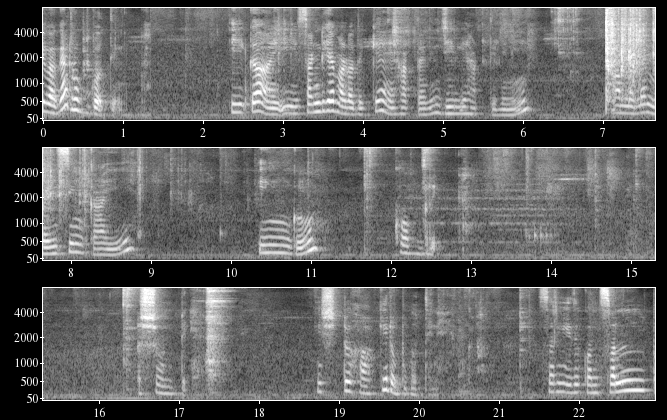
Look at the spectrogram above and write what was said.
ಇವಾಗ ರುಬ್ಕೋತೀನಿ. ಈಗ ಈ ಸಂಡಿಗೆ ಮಾಡೋದಕ್ಕೆ ಹಾಕ್ತಾಯಿದ್ದೀನಿ ಜೀರಿಗೆ ಹಾಕ್ತಿದ್ದೀನಿ. ಆಮೇಲೆ ಮೆಣಸಿನ್ಕಾಯಿ, ಇಂಗು, ಕೊಬ್ಬರಿ, ಶುಂಠಿ. ಇಷ್ಟು ಹಾಕಿ ರುಬ್ಕೋತೀನಿ. ಸರಿ, ಇದಕ್ಕೊಂದು ಸ್ವಲ್ಪ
